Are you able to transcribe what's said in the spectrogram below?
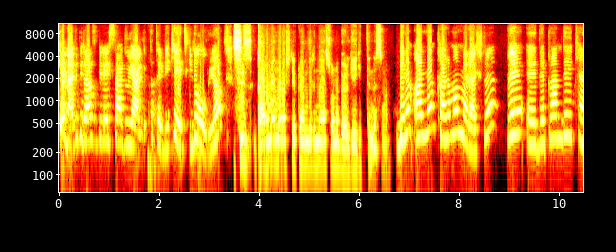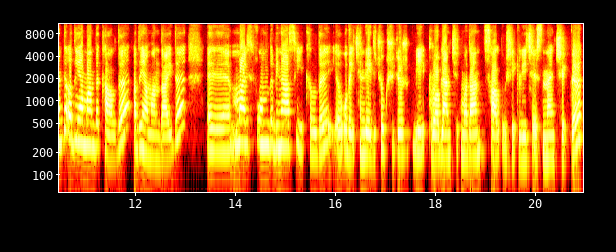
genelde biraz bireysel duyarlılık da tabii ki etkili oluyor. Siz Kahramanmaraş depremlerinden sonra bölgeye gittiniz mi? Benim annem Kahramanmaraşlı ve e, depremdeyken de Adıyaman'da kaldı. Adıyaman'daydı. E, maalesef onun da binası yıkıldı. E, o da içindeydi. Çok şükür bir problem çıkmadan sağlıklı bir şekilde içerisinden çıktı.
